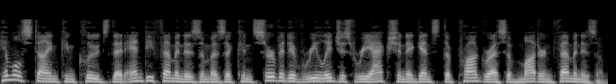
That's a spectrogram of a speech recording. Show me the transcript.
Himmelstein concludes that antifeminism is a conservative religious reaction against the progress of modern feminism.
